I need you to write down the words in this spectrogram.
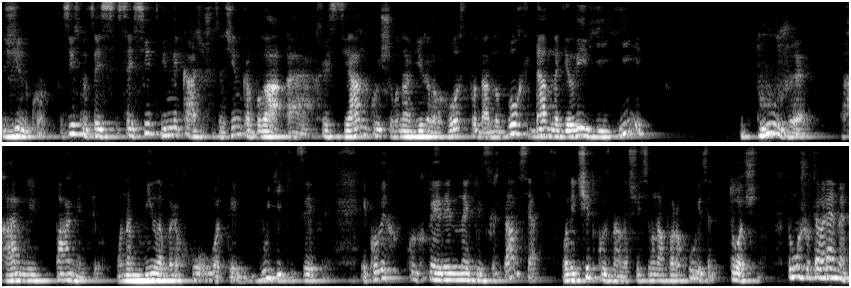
Жінку, звісно, цей, цей світ він не каже, що ця жінка була е, християнкою, що вона вірила в Господа, але Бог дав наділив її дуже гарною пам'яттю. Вона вміла вираховувати будь-які цифри. І коли хто до неї хтось звертався, вони чітко знали, що якщо вона порахує, це точно. Тому що в те время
